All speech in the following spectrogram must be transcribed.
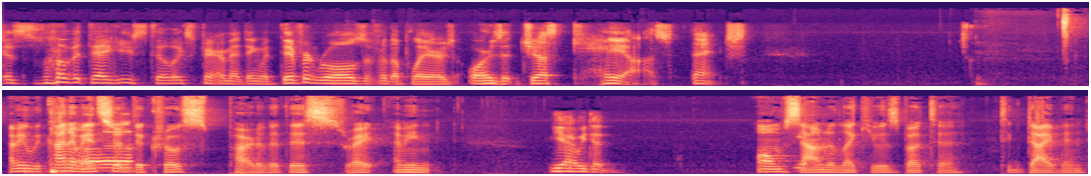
is Lopetegui still experimenting with different roles for the players, or is it just chaos? Thanks. I mean, we kind of answered Uh, the Kroos part of it. This right? I mean, Yeah, we did. almost sounded like he was about to to dive in.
